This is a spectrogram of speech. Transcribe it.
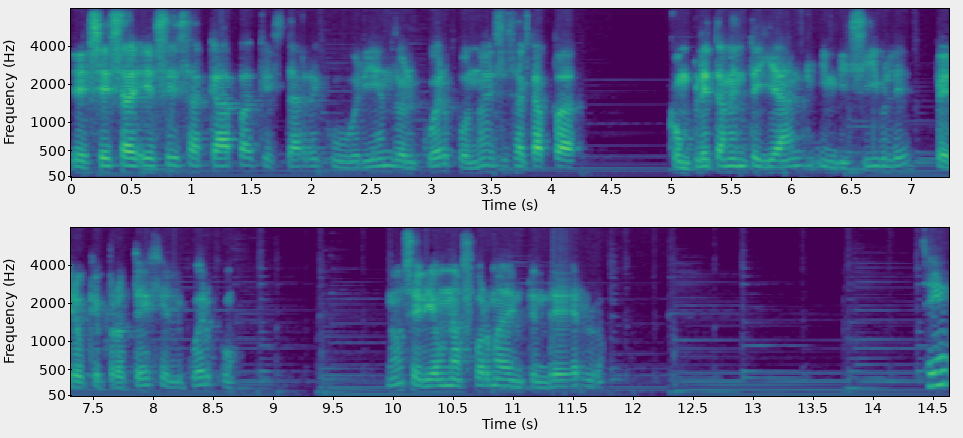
es esa, es esa capa que está recubriendo el cuerpo, ¿no? Es esa capa completamente yang, invisible, pero que protege el cuerpo. ¿No? Sería una forma de entenderlo. Sí,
